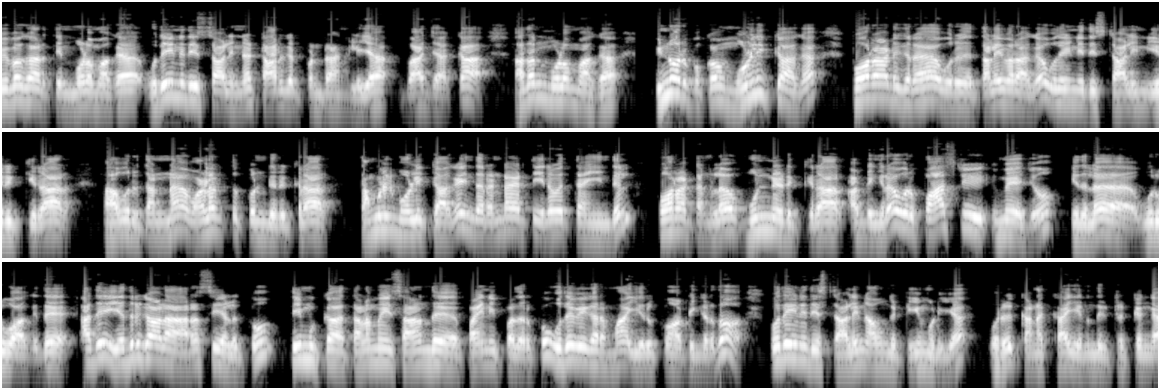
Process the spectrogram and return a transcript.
விவகாரத்தின் மூலமாக உதயநிதி ஸ்டாலினை டார்கெட் பண்றாங்க இல்லையா பாஜக. அதன் மூலமாக இன்னொரு பக்கம் மொழிக்காக போராடுகிற ஒரு தலைவராக உதயநிதி ஸ்டாலின் இருக்கிறார். அவர் தன்னை வளர்த்து கொண்டிருக்கிறார். தமிழ் மொழிக்காக இந்த ரெண்டாயிரத்தி இருபத்தி ஐந்தில் போராட்டங்களை முன்னெடுக்கிறார் அப்படிங்கிற ஒரு பாசிட்டிவ் இமேஜும் இதுல உருவாகுது. அது எதிர்கால அரசியலுக்கும் திமுக தலைமை சார்ந்து பயணிப்பதற்கும் உதவிகரமா இருக்கும் அப்படிங்கிறதும் உதயநிதி ஸ்டாலின் அவங்க டீமுடைய ஒரு கணக்கா இருந்துகிட்டு இருக்குங்க.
